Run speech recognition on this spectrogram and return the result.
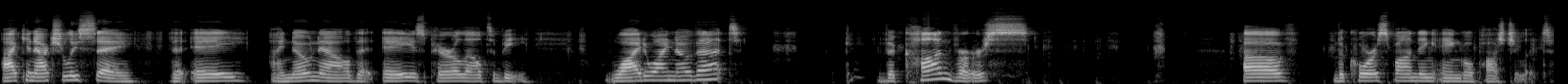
I can actually say that A, I know now that A is parallel to B. Why do I know that? The converse of the corresponding angle postulate.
